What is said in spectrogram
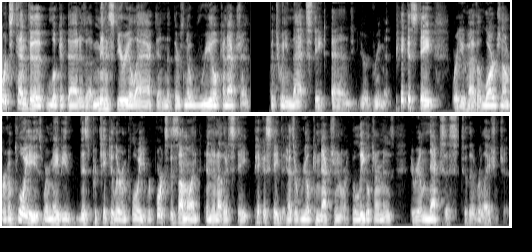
Courts tend to look at that as a ministerial act and that there's no real connection between that state and your agreement. Pick a state where you have a large number of employees, where maybe this particular employee reports to someone in another state. Pick a state that has a real connection, or the legal term is a real nexus to the relationship.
